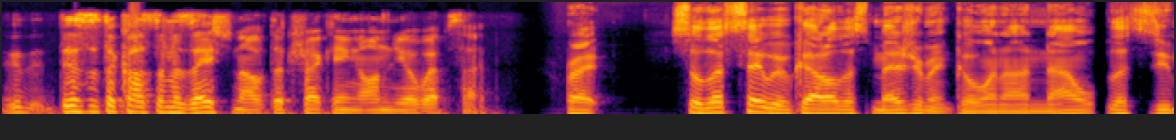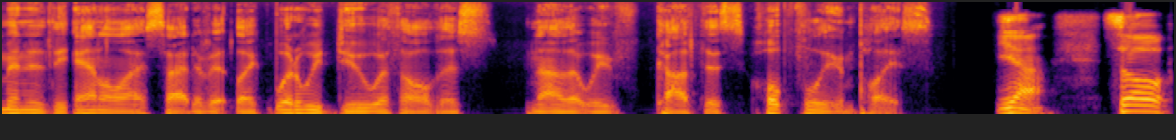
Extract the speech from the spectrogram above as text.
this is the customization of the tracking on your website. Right. So let's say we've got all this measurement going on. Now let's zoom into the analyze side of it. Like, what do we do with all this now that we've got this hopefully in place? Yeah. So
